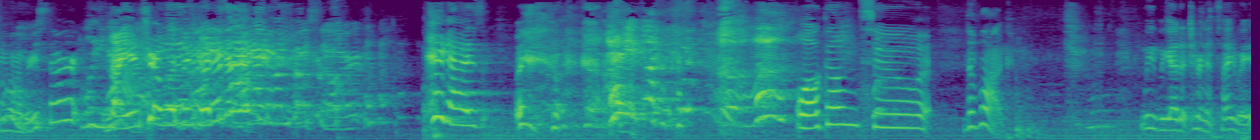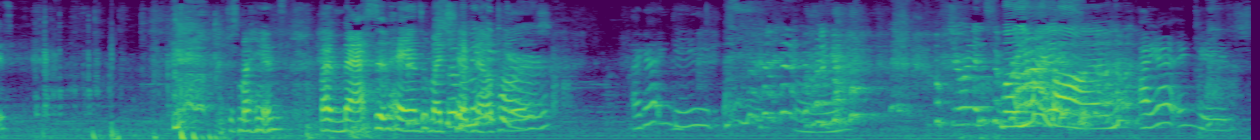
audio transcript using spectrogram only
You want to restart? My intro wasn't good enough. Hey guys. Hey guys. Welcome to the vlog. We, we gotta turn it sideways. Just my hands, my massive hands with my Show chip the nail manicure. polish. I got engaged. Oh Well, you were gone. I got engaged.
